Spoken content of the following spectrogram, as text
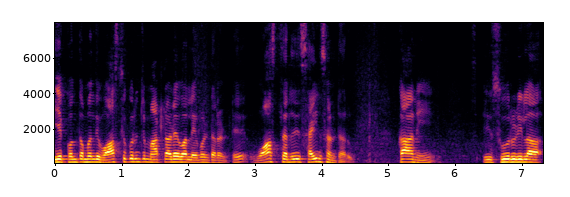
ఈ కొంతమంది వాస్తు గురించి మాట్లాడే వాళ్ళు ఏమంటారంటే వాస్తు అనేది సైన్స్ అంటారు. కానీ ఈ సూర్యుడిలా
